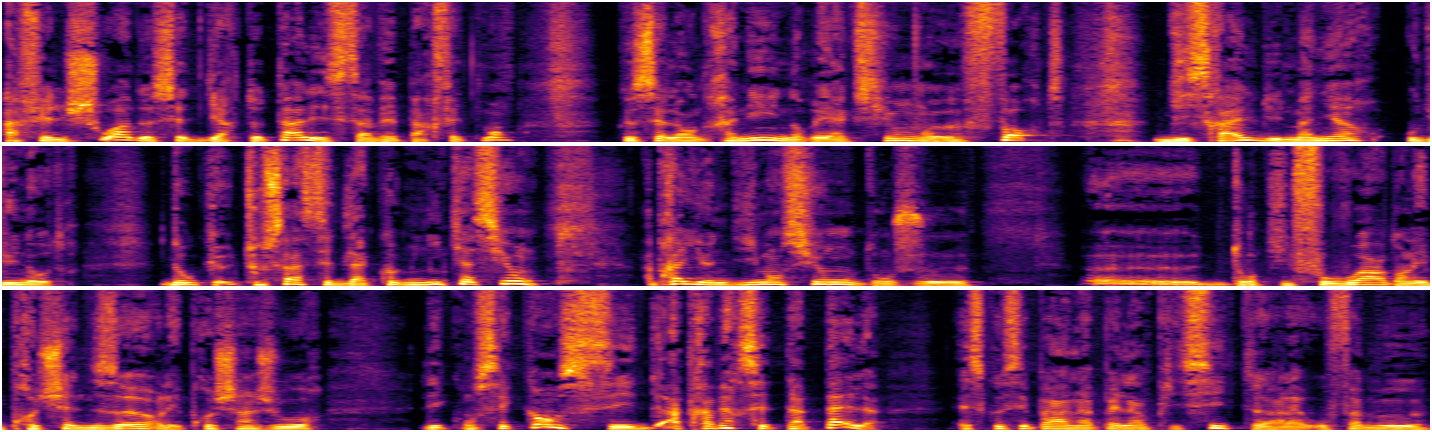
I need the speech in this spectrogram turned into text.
a fait le choix de cette guerre totale et savait parfaitement que allait entraîner une réaction forte d'Israël d'une manière ou d'une autre. Donc tout ça, c'est de la communication. Après, il y a une dimension dont je, euh, dont il faut voir dans les prochaines heures, les prochains jours, les conséquences, c'est à travers cet appel est-ce que c'est pas un appel implicite au fameux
